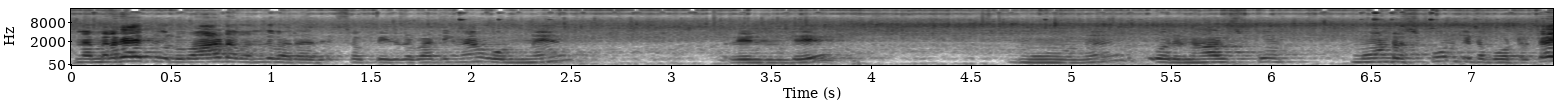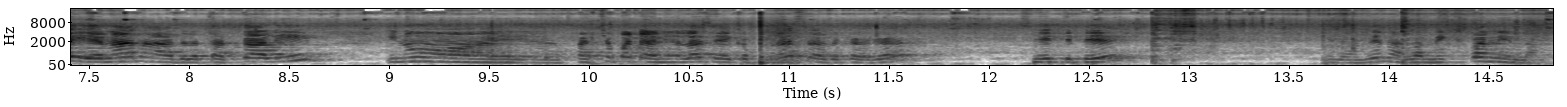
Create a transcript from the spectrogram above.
இந்த மிளகாய்த்தூள் வாடை வந்து வராது. ஸோ இப்போ இதில் பார்த்தீங்கன்னா ஒன்று ரெண்டு மூணு ஒரு நாலு ஸ்பூன் மூன்றரை ஸ்பூன் கிட்ட போட்டிருக்கேன். ஏன்னா நான் அதில் தக்காளி இன்னும் பச்சை பட்டாணியெல்லாம் சேர்க்க போகிறேன் அதுக்காக சேர்த்துட்டு இதை வந்து நல்லா மிக்ஸ் பண்ணிடலாம்.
